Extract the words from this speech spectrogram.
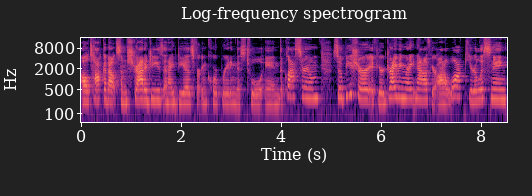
I'll talk about some strategies and ideas for incorporating this tool in the classroom. So be sure if you're driving right now, if you're on a walk, you're listening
